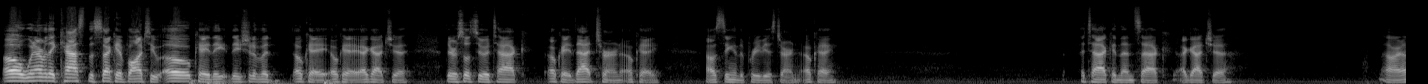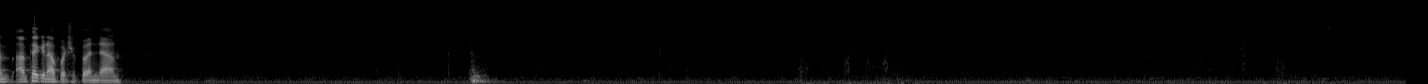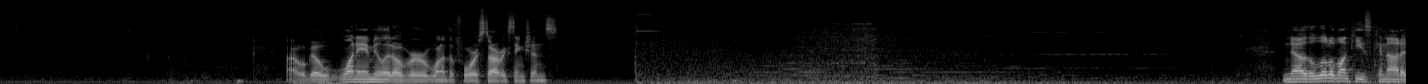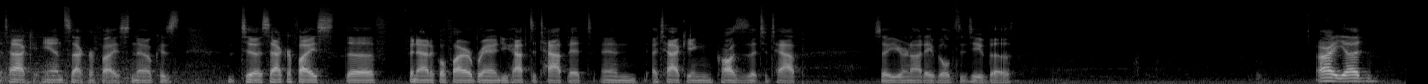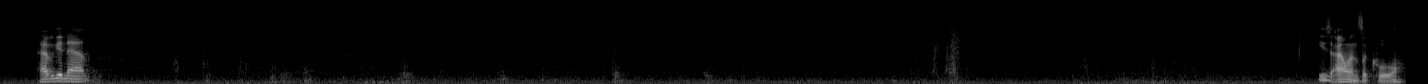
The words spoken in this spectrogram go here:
Oh, whenever they cast the second Bontu. Oh, okay. They they should have. A okay, okay. I got you. They were supposed to attack. Okay, that turn. Okay, I was thinking the previous turn. Okay. Attack and then sack. I got you. All right, I'm I'm picking up what you're putting down. Alright, we'll go one amulet over one of the four Star of Extinctions. No, the little monkeys cannot attack and sacrifice. No, because to sacrifice the fanatical firebrand, you have to tap it, and attacking causes it to tap, so you're not able to do both. All right, Yud. Have a good nap. These islands look cool.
